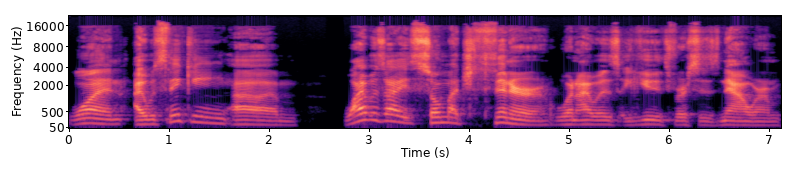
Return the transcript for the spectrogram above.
One, I was thinking, um, why was I so much thinner when I was a youth versus now, where I'm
